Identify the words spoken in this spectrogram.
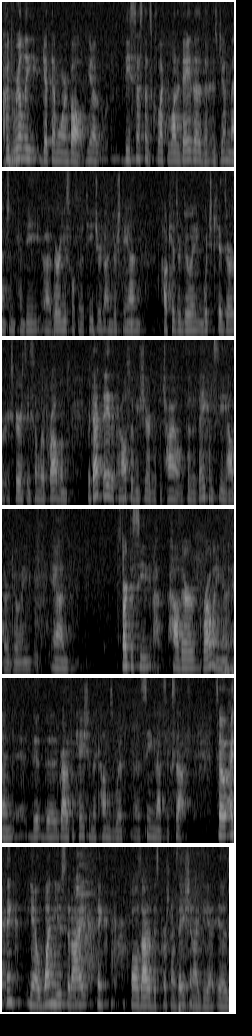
could really get them more involved. You know, these systems collect a lot of data that, as Jim mentioned, can be uh, very useful to the teacher to understand how kids are doing, which kids are experiencing similar problems. But that data can also be shared with the child so that they can see how they're doing and start to see how they're growing and, the, the gratification that comes with uh, seeing that success. So I think, you know, one use that I think falls out of this personalization idea is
